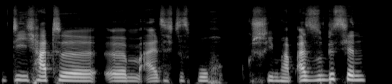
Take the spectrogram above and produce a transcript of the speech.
die ich hatte, ähm, als ich das Buch geschrieben habe. Also so ein bisschen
